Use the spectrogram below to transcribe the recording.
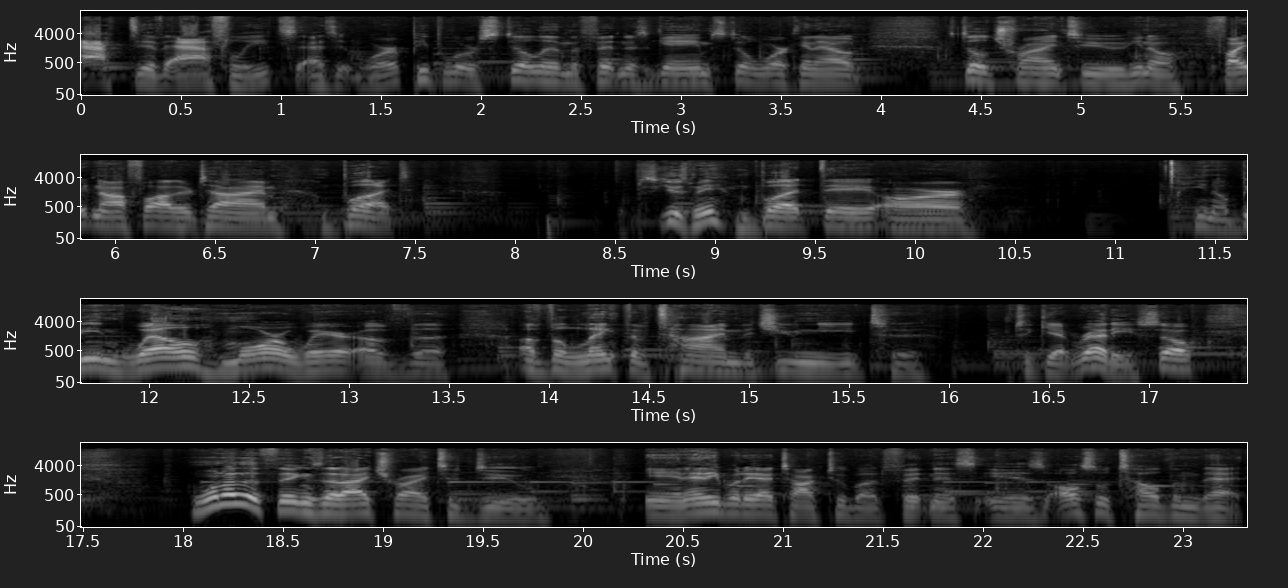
active athletes, as it were, people who are still in the fitness game, still working out, still trying to, you know, fighting off all their time, but excuse me, but they are you know being well more aware of the of the length of time that you need to to get ready. So one of the things that I try to do in anybody I talk to about fitness is also tell them that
